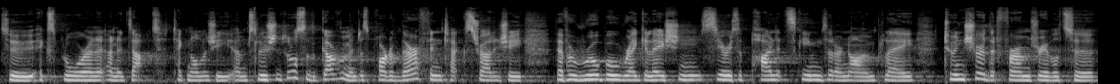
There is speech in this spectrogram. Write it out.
to explore and, and adapt technology um, solutions, but also the government, as part of their fintech strategy, they have a robo-regulation series of pilot schemes that are now in play to ensure that firms are able to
